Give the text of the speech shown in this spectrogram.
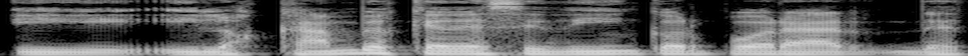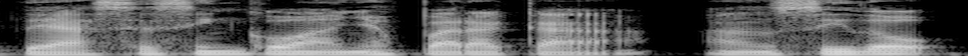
Y, y, los cambios que decidí incorporar desde hace cinco años para acá han sido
